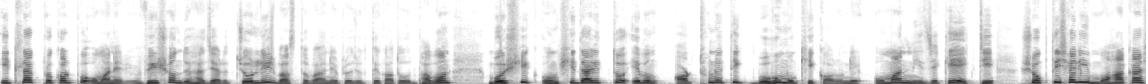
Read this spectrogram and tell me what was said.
ইটলাক প্রকল্প ওমানের ভিশন দু হাজার চল্লিশ বাস্তবায়নের প্রযুক্তিগত উদ্ভাবন, বৈশ্বিক অংশীদারিত্ব এবং অর্থনৈতিক বহুমুখীকরণে ওমান নিজেকে একটি শক্তিশালী মহাকাশ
